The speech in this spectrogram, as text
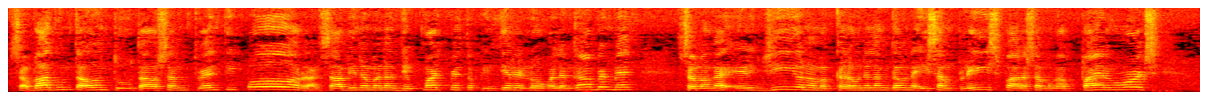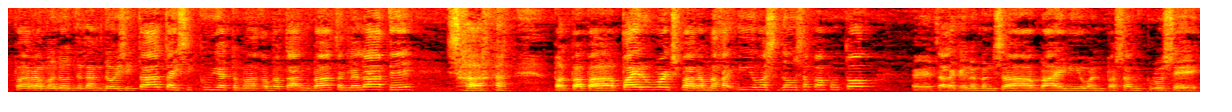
sa bagong taon 2024. Ang sabi naman ng Department of Interior Local and Government sa mga LGU na magkaroon na lang daw na isang place para sa mga fireworks para manood na lang daw si tatay, si kuya at mga kabataang batang lalaki sa pagpapa-fireworks para makaiwas daw sa paputok. Eh talaga naman sa bahay ni Juan Pasan Cruz eh,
